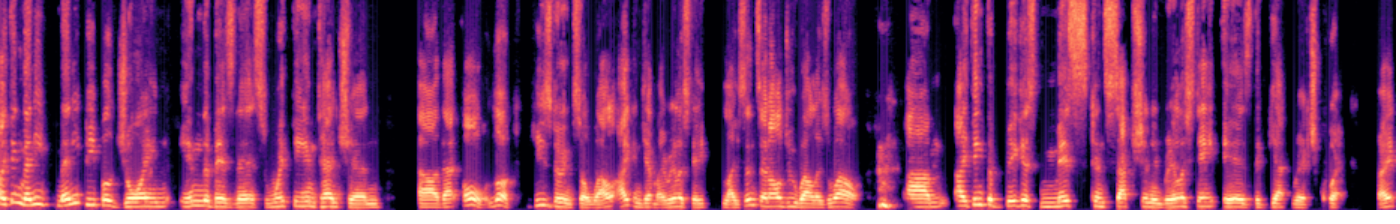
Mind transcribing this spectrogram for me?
I think many many people join in the business with the intention uh, that oh look he's doing so well I can get my real estate license and I'll do well as well. Um, I think the biggest misconception in real estate is the get rich quick right?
